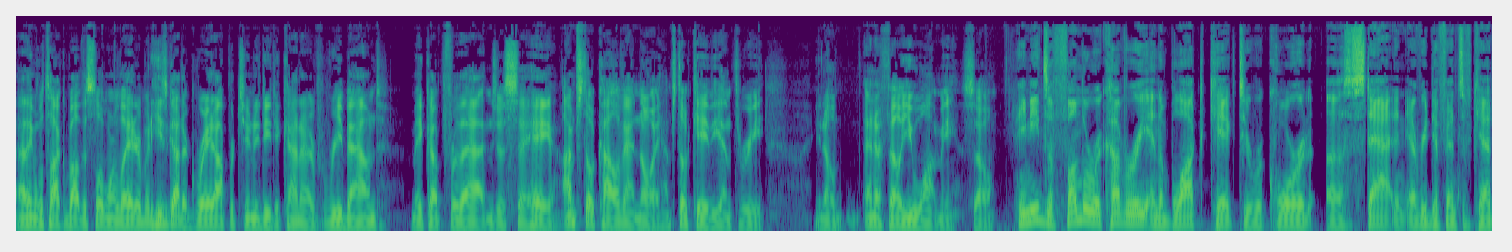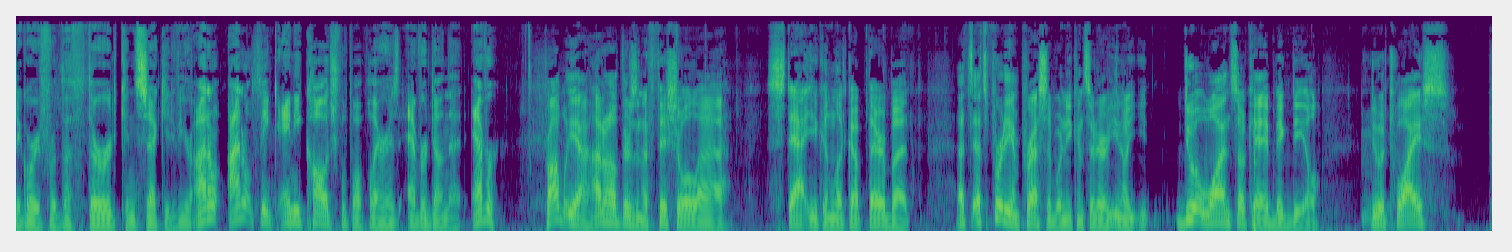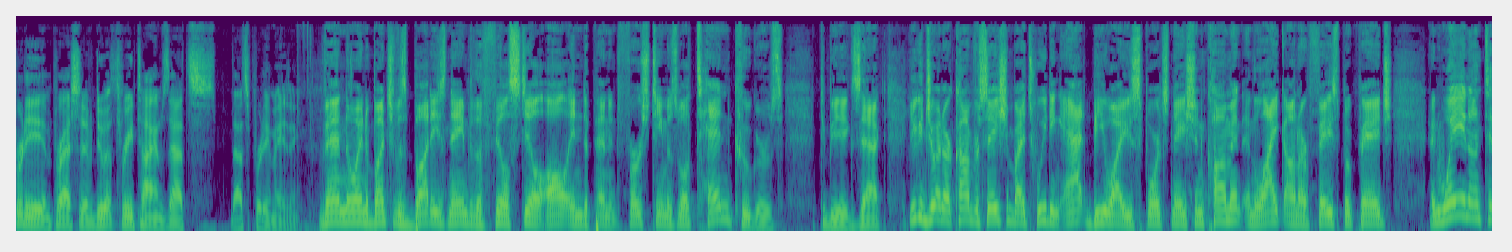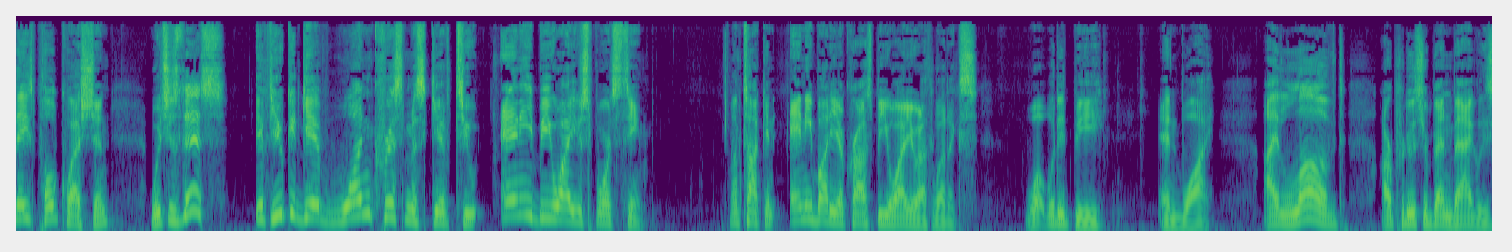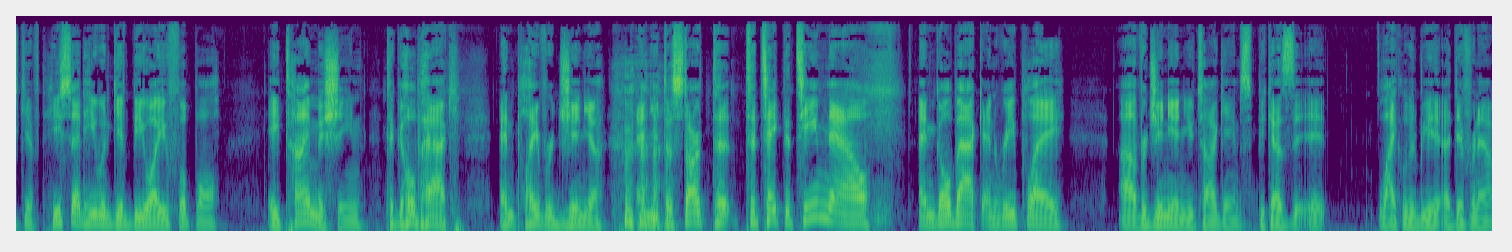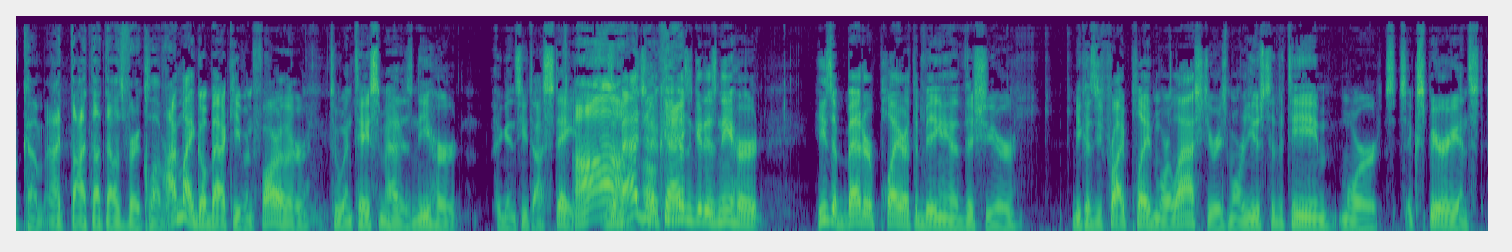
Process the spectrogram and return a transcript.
I think we'll talk about this a little more later. But he's got a great opportunity to kind of rebound make up for that and just say, hey, I'm still Kyle Van Noy. I'm still KVN3. You know, NFL, you want me. So he needs a fumble recovery and a blocked kick to record a stat in every defensive category for the third consecutive year. I don't. I don't think any college football player has ever done that ever. Probably, yeah. I don't know if there's an official uh, stat you can look up there, but that's that's pretty impressive when you consider. You know, you do it once, okay, big deal. Do it twice, pretty impressive. Do it three times, that's that's pretty amazing. Van Noy and a bunch of his buddies named to the Phil Steele All Independent First Team as well, 10 Cougars to be exact. You can join our conversation by tweeting at BYU Sports Nation, comment and like on our Facebook page, and weigh in on today's poll question, which is this. If you could give one Christmas gift to any BYU sports team, I'm talking anybody across BYU athletics, what would it be and why? I loved our producer Ben Bagley's gift. He said he would give BYU football a time machine to go back and play Virginia and you to start to, to take the team now and go back and replay uh, Virginia and Utah games because it likely would be a different outcome. And I, th- I thought that was very clever. I might go back even farther to when Taysom had his knee hurt against Utah State. Ah, imagine okay. if he doesn't get his knee hurt, he's a better player at the beginning of this year because he's probably played more last year. He's more used to the team, more experienced.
